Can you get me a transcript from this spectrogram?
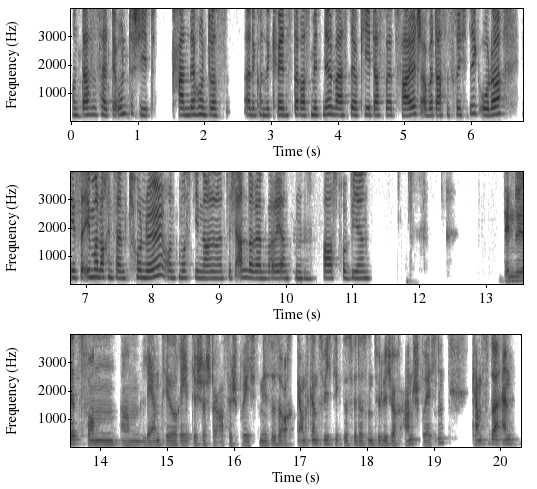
Und das ist halt der Unterschied. Kann der Hund was eine Konsequenz daraus mitnehmen, weiß der, okay, das war jetzt falsch, aber das ist richtig, oder ist er immer noch in seinem Tunnel und muss die 99 anderen Varianten mhm. ausprobieren? Wenn du jetzt von ähm, lerntheoretischer Strafe sprichst, mir ist es auch ganz, ganz wichtig, dass wir das natürlich auch ansprechen. Kannst du da ein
